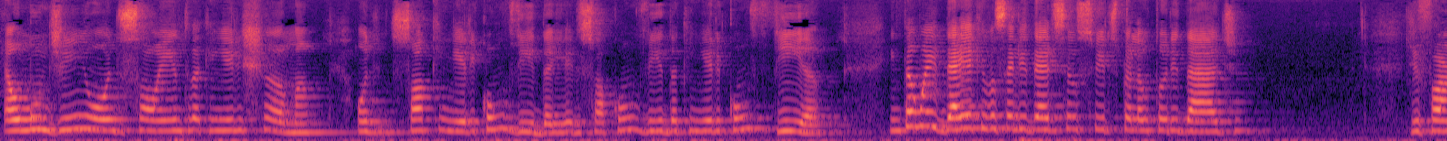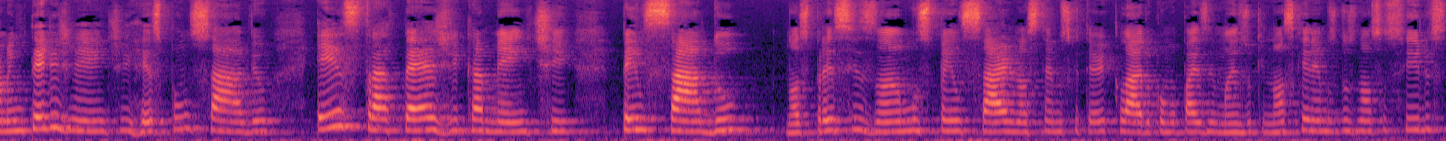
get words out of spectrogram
É um mundinho onde só entra quem ele chama, onde só quem ele convida e ele só convida quem ele confia. Então a ideia é que você lidere seus filhos pela autoridade, de forma inteligente, responsável, estrategicamente pensado nós precisamos pensar, nós temos que ter claro, como pais e mães, o que nós queremos dos nossos filhos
